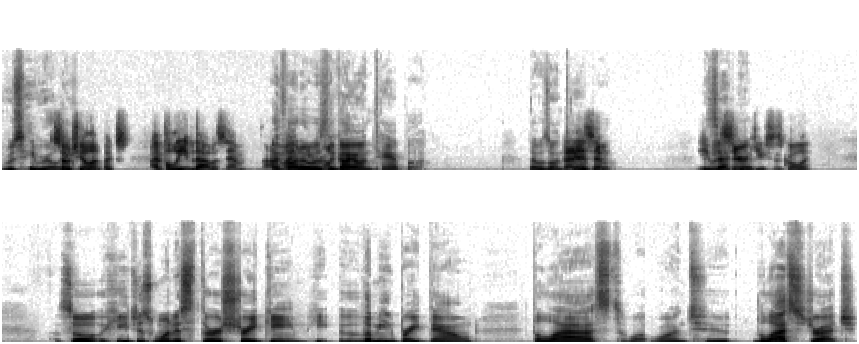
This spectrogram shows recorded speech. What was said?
Was he really? Sochi Olympics. I believe that was him. I, thought it was wrong. the guy on Tampa. That was on that Tampa. That is him. He is was Syracuse's goalie. So he just won his third straight game. He let me break down the last what one two the last stretch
